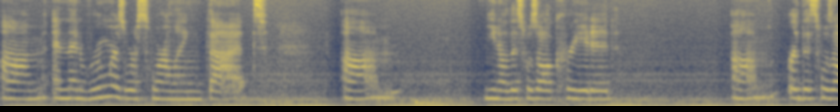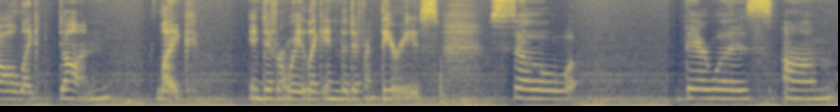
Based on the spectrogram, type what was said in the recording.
Um, and then rumors were swirling that, um, you know, this was all created, um, or this was all like done, like in different ways, like in the different theories. So there was, um,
